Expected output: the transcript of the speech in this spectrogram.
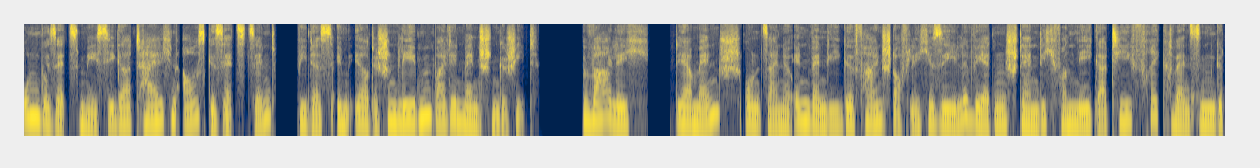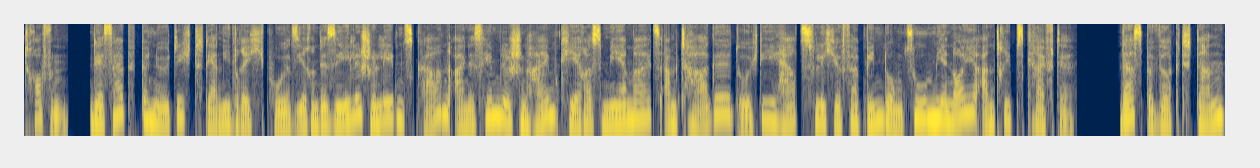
ungesetzmäßiger Teilchen ausgesetzt sind, wie das im irdischen Leben bei den Menschen geschieht. Wahrlich, der Mensch und seine inwendige feinstoffliche Seele werden ständig von Negativfrequenzen getroffen, deshalb benötigt der niedrig pulsierende seelische Lebenskern eines himmlischen Heimkehrers mehrmals am Tage durch die herzliche Verbindung zu mir neue Antriebskräfte. Das bewirkt dann,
